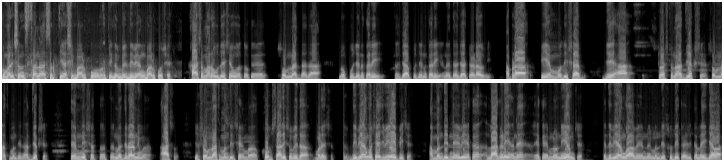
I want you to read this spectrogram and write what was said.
અમારી સંસ્થાના સત્યાસી બાળકો, અતિ ગંભીર દિવ્યાંગ બાળકો છે. ખાસ અમારો ઉદ્દેશ એવો હતો કે સોમનાથ દાદાનું પૂજન કરી, ધજા પૂજન કરી અને ધજા ચડાવવી. આપણા પીએમ મોદી સાહેબ જે આ ટ્રસ્ટના અધ્યક્ષ છે, સોમનાથ મંદિરના અધ્યક્ષ છે, તેમની સતત નજરાનીમાં આ જે સોમનાથ મંદિર છે એમાં ખૂબ સારી સુવિધા મળે છે. દિવ્યાંગો છે જ વીઆઈપી છે. આ મંદિરને એવી એક લાગણી અને એક એમનો નિયમ છે કે દિવ્યાંગો આવે એમને મંદિર સુધી કઈ રીતે લઈ જવા?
